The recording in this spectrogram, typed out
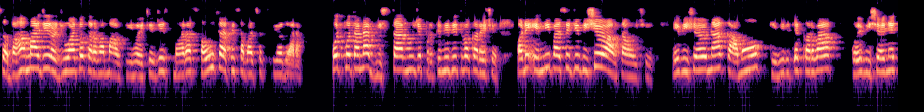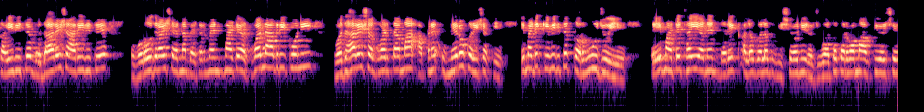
સભામાં જે રજૂઆતો કરવામાં આવતી હોય છે, જે મારા સૌ સાથે સભાસદશ્રીઓ દ્વારા પોતપોતાના વિસ્તારનું જે પ્રતિનિધિત્વ કરે છે અને એમની પાસે જે વિષયો આવતા હોય છે, એ વિષયોના કામો કેવી રીતે કરવા, કોઈ વિષયને કઈ રીતે વધારે સારી રીતે વડોદરા શહેરના બેટરમેન્ટ માટે અથવા નાગરિકોની વધારે સગવડતામાં આપણે ઉમેરો કરી શકીએ, એ માટે કેવી રીતે કરવું જોઈએ, એ માટે થઈ અને દરેક અલગ અલગ વિષયોની રજૂઆતો કરવામાં આવતી હોય છે.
